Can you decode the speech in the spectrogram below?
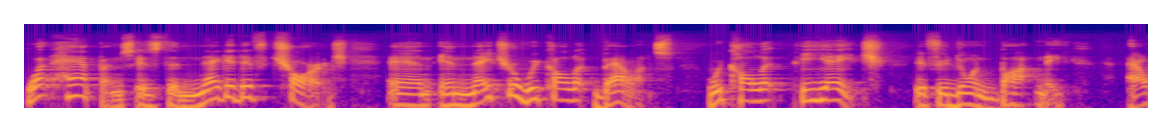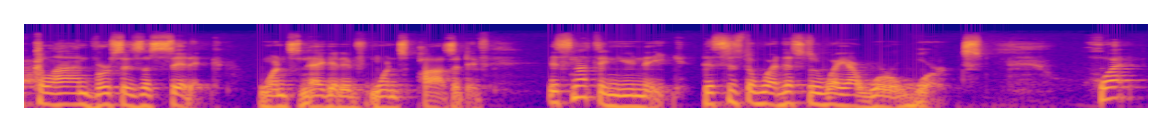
What happens is the negative charge, and in nature we call it balance. We call it pH if you're doing botany, alkaline versus acidic. One's negative, one's positive. It's nothing unique. This is the way this is the way our world works. What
